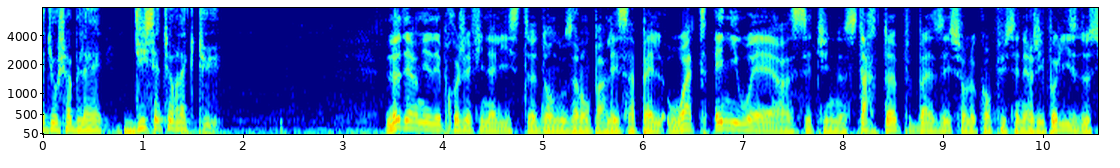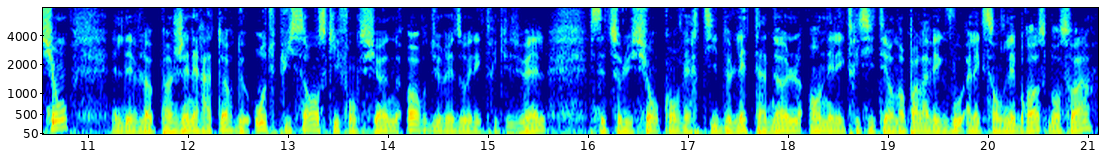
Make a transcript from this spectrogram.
Radio Chablais, 17h L'Actu. Le dernier des projets finalistes dont nous allons parler s'appelle What Anywhere. C'est une start-up basée sur le campus Énergie-Police de Sion. Elle développe un générateur de haute puissance qui fonctionne hors du réseau électrique usuel. Cette solution convertit de l'éthanol en électricité. On en parle avec vous, Alexandre Lebros. Bonsoir.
